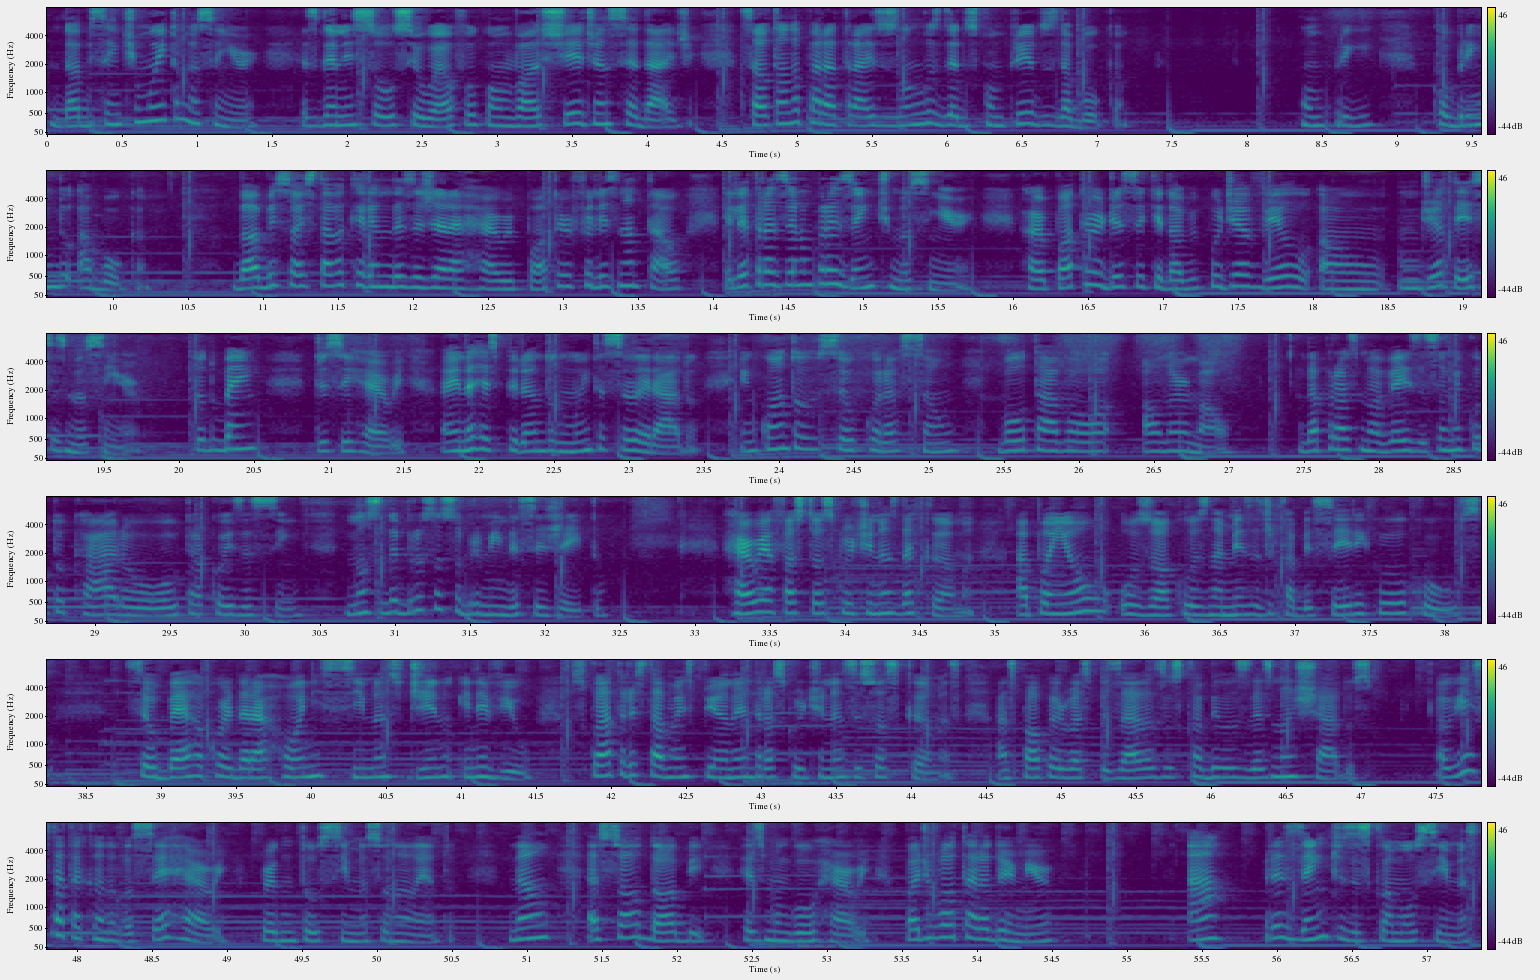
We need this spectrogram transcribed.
Dobby sente muito, meu senhor, esganiçou-se o elfo com voz cheia de ansiedade, saltando para trás os longos dedos compridos da boca, compri, cobrindo a boca. Dobby só estava querendo desejar a Harry Potter Feliz Natal. Ele ia trazer um presente, meu senhor. Harry Potter disse que Dobby podia vê-lo um, um dia desses, meu senhor. Tudo bem, disse Harry, ainda respirando muito acelerado, enquanto seu coração voltava ao, ao normal. Da próxima vez é só me cutucar ou outra coisa assim. Não se debruça sobre mim desse jeito. Harry afastou as cortinas da cama, apanhou os óculos na mesa de cabeceira e colocou-os. Seu berro acordará Rony, Simas, Dino e Neville. Os quatro estavam espiando entre as cortinas de suas camas, as pálpebras pesadas e os cabelos desmanchados. Alguém está atacando você, Harry? perguntou Simas sonolento. Não, é só o Dobby, resmungou Harry. Pode voltar a dormir. Ah, Presentes! exclamou Simas,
